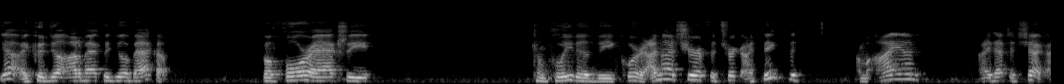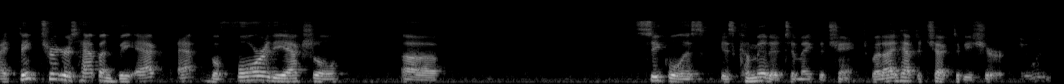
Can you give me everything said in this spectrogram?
Yeah, I could do, automatically do a backup before I actually completed the query. I'm not sure if the trigger. I think that um, I am. I'd have to check. I think triggers happen be act, at, before the actual uh, SQL is is committed to make the change. But I'd have to check to be sure. It wouldn't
